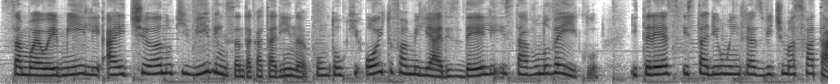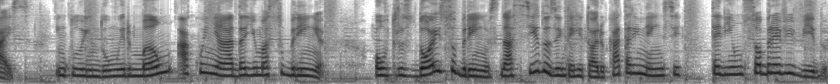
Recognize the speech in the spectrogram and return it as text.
Samuel Emile, haitiano que vive em Santa Catarina, contou que oito familiares dele estavam no veículo e três estariam entre as vítimas fatais incluindo um irmão, a cunhada e uma sobrinha. Outros dois sobrinhos, nascidos em território catarinense, teriam sobrevivido.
